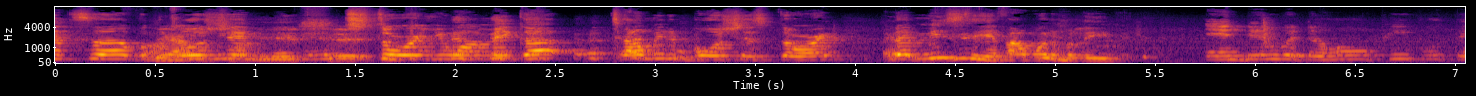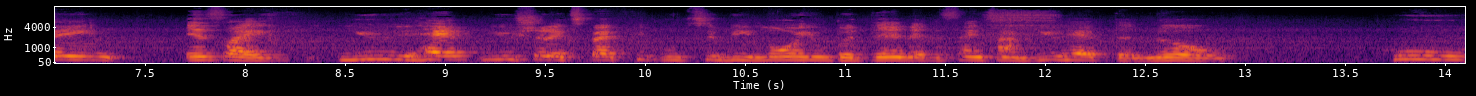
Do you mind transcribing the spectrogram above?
answer with the Yeah, bullshit story you want to make up. Tell me the bullshit story. Let me see if I want to believe it. And then with the whole people thing, it's like you have you should expect people to be loyal, but then at the same time you have to know who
